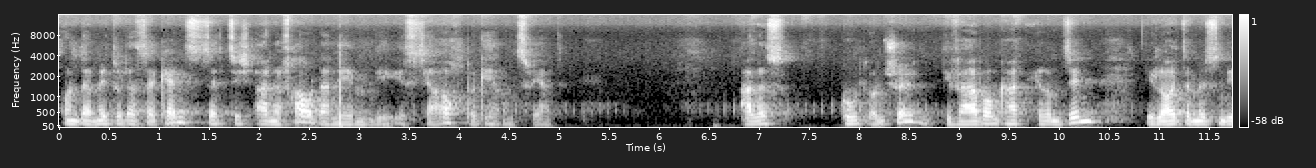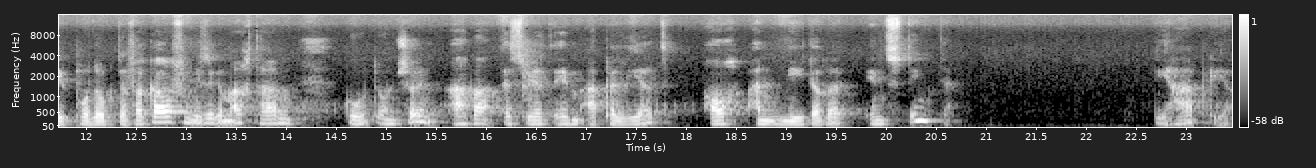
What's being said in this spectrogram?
Und damit du das erkennst, setze ich eine Frau daneben, die ist ja auch begehrenswert. Alles gut und schön. Die Werbung hat ihren Sinn. Die Leute müssen die Produkte verkaufen, die sie gemacht haben. Gut und schön. Aber es wird eben appelliert auch an niedere Instinkte. Die Habgier.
